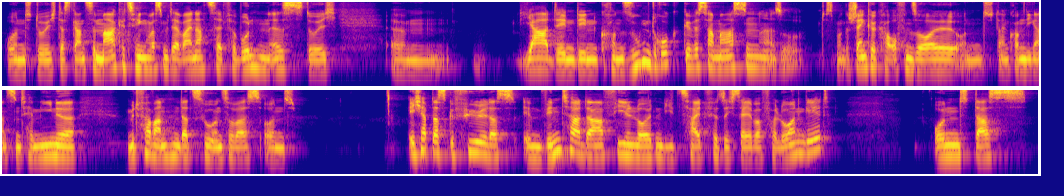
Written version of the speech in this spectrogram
Und durch das ganze Marketing, was mit der Weihnachtszeit verbunden ist, durch ähm, ja den den Konsumdruck gewissermaßen, also dass man Geschenke kaufen soll und dann kommen die ganzen Termine mit Verwandten dazu und sowas. Und ich habe das Gefühl, dass im Winter da vielen Leuten die Zeit für sich selber verloren geht und dass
